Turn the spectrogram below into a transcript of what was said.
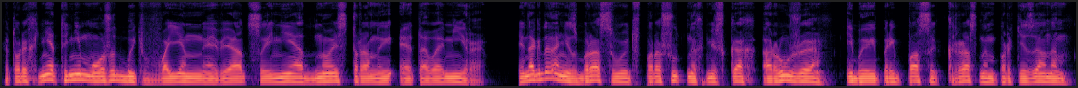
которых нет и не может быть в военной авиации ни одной страны этого мира. Иногда они сбрасывают в парашютных мешках оружие и боеприпасы к красным партизанам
